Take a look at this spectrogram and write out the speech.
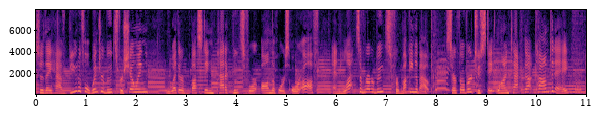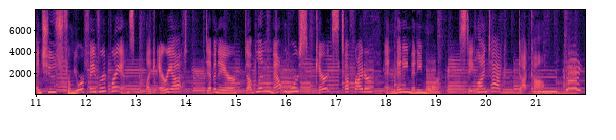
so they have beautiful winter boots for showing, weather busting paddock boots for on the horse or off, and lots of rubber boots for mucking about. Surf over to StatelineTack.com today and choose from your favorite brands like Ariat, Devon-Aire, Dublin, Mountain Horse, Kerrits, Tough Rider, and many, many more. StatelineTack.com.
